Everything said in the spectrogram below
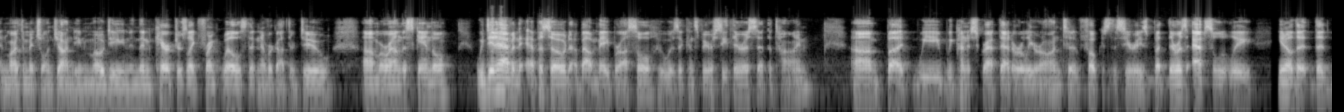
and Martha Mitchell and John Dean and Mo Dean, and then characters like Frank Wills that never got their due um, around the scandal. We did have an episode about Mae Brussell, who was a conspiracy theorist at the time. Um, but we we kind of scrapped that earlier on to focus the series. But there was absolutely, you know, the the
